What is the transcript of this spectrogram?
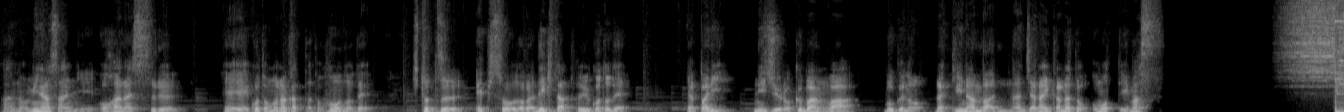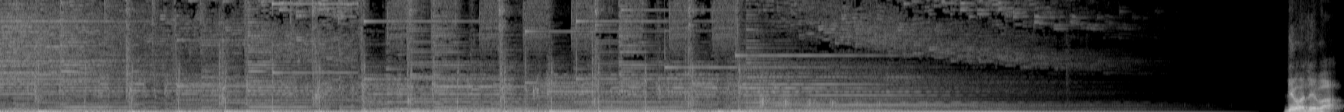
あの、皆さんにお話しする、えー、こともなかったと思うので、一つエピソードができたということで、やっぱり26番は僕のラッキーナンバーなんじゃないかなと思っています。ではでは、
